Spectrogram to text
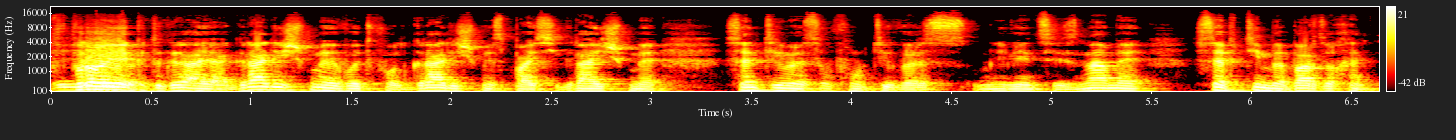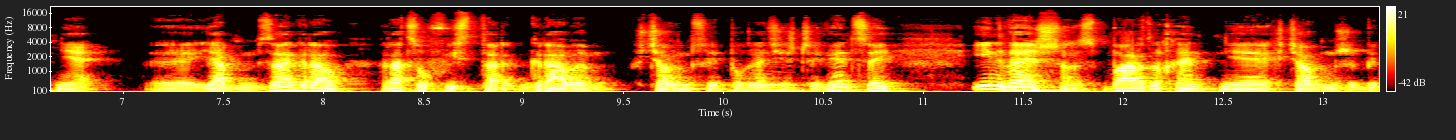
W projekt Graja graliśmy, Voidfall graliśmy, Spicy graliśmy, Sentinels of Multiverse mniej więcej znamy, Septimę bardzo chętnie y, ja bym zagrał, Rats of Wistar grałem, chciałbym sobie pograć mm. jeszcze więcej, Inventions bardzo chętnie chciałbym, żeby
